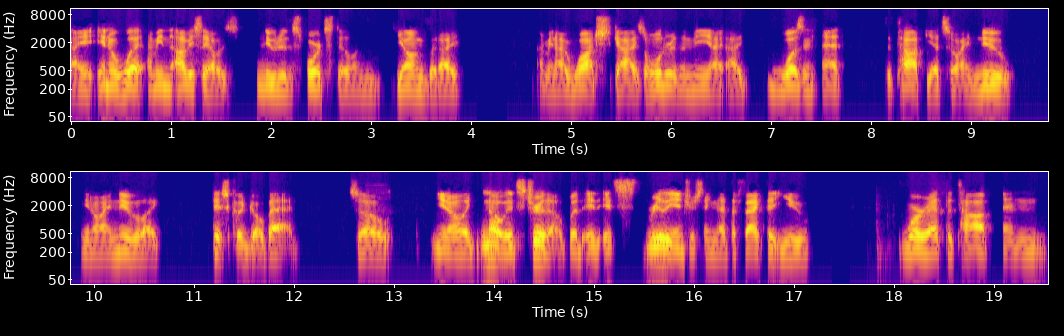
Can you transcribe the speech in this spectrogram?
I in a way I mean obviously I was new to the sport still and young but I I mean I watched guys older than me. I, I wasn't at the top yet. So i knew you know i knew like this could go bad. So you know like no it's true though. But it, it's really interesting that the fact that you were at the top and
